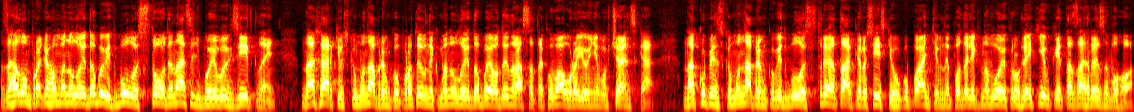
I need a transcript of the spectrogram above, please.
Загалом протягом минулої доби відбулось 111 бойових зіткнень. На харківському напрямку противник минулої доби один раз атакував у районі Вовчанська. На Куп'янському напрямку відбулось три атаки російських окупантів неподалік Нової Кругляківки та Загризового.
